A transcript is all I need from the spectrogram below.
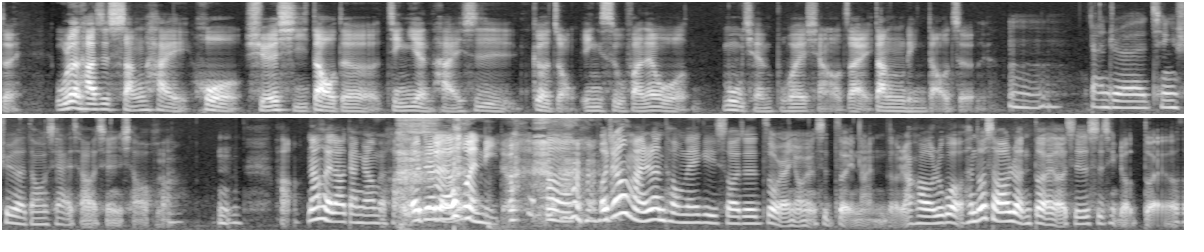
对。无论他是伤害或学习到的经验，还是各种因素，反正我目前不会想要再当领导者的。嗯，感觉情绪的东西还是要先消化。嗯，好，那回到刚刚的话，我觉得问你的，嗯，我觉得我蛮认同 Maggie 说，就是做人永远是最难的。然后，如果很多时候人对了，其实事情就对了。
